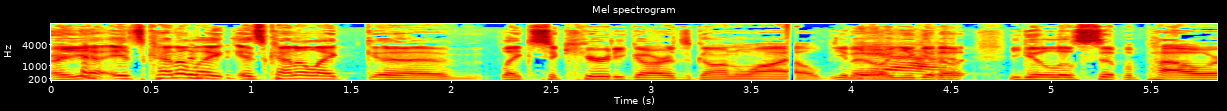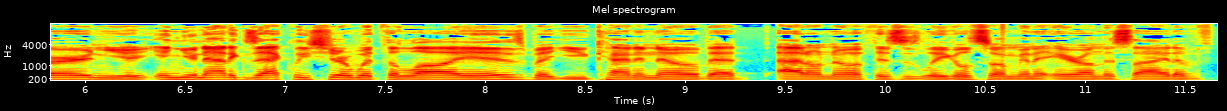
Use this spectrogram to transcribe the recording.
Or yeah, it's kind of like it's kind of like uh, like security guards gone wild. You know, Yeah. you get a you get a little sip of power, and you and you're not exactly sure what the law is, but you kind of know that I don't know if this is legal, so I'm going to err on the side of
